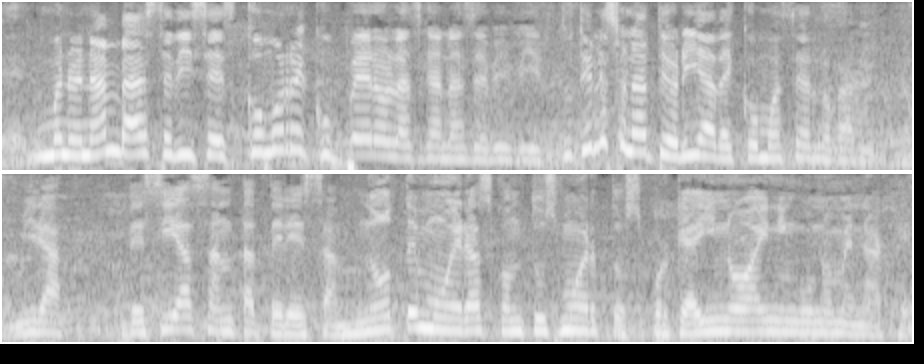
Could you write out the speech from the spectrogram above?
Eh, Bueno, en ambas te dices, ¿cómo recupero las ganas de vivir? Tú tienes una teoría de cómo hacerlo, Gaby. Mira, decía Santa Teresa, no te mueras con tus muertos, porque ahí no hay ningún homenaje.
